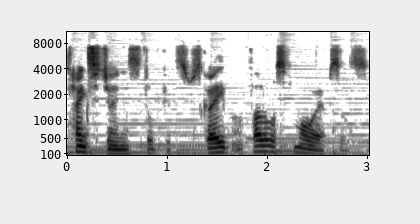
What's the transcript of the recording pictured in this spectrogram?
Thanks for joining us. Don't forget to subscribe and follow us for more episodes.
